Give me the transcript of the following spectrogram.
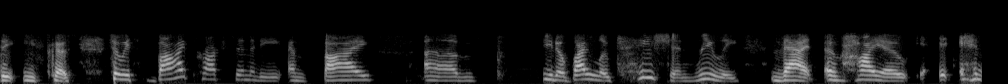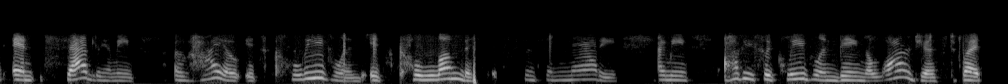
the East Coast. So it's by proximity and by, um, you know, by location, really, that Ohio, and, and sadly, I mean, Ohio, it's Cleveland, it's Columbus, it's Cincinnati. I mean, obviously Cleveland being the largest, but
